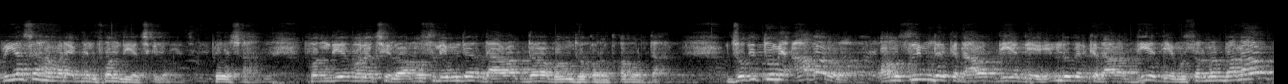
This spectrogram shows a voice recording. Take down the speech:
প্রিয়া শাহ আমার একদিন ফোন দিয়েছিল। প্রিয়া শাহ ফোন দিয়ে বলেছিল, মুসলিমদের দাওয়াত দেওয়া বন্ধ করো, খবরদার। যদি তুমি আবারও অমুসলিমদেরকে দাওয়াত দিয়ে দিয়ে, হিন্দুদেরকে দাওয়াত দিয়ে দিয়ে মুসলমান বানাও,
